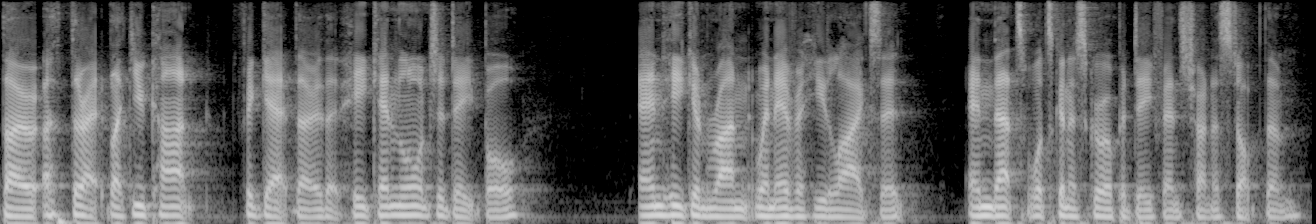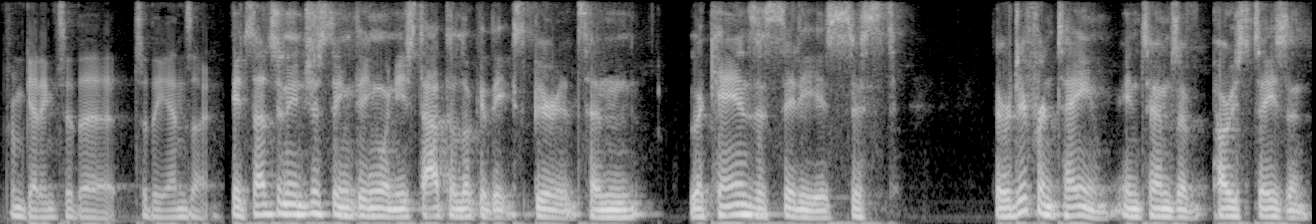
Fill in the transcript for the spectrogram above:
though a threat. Like you can't forget though that he can launch a deep ball and he can run whenever he likes it. And that's what's going to screw up a defense trying to stop them from getting to the to the end zone. It's such an interesting thing when you start to look at the experience and the Kansas City is just they're a different team in terms of postseason.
